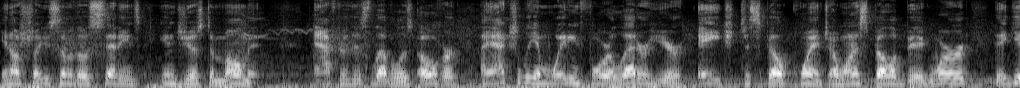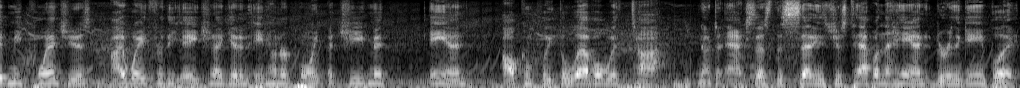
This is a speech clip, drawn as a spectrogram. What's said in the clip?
and I'll show you some of those settings in just a moment after this level is over, I actually am waiting for a letter here, H, to spell quench. I want to spell a big word. They give me quenches. I wait for the H and I get an 800 point achievement and I'll complete the level with top. Now to access the settings, just tap on the hand during the gameplay.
